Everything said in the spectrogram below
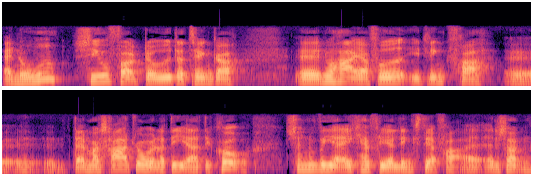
er nogen SEO-folk derude, der tænker, øh, nu har jeg fået et link fra øh, Danmarks Radio eller DR.dk, så nu vil jeg ikke have flere links derfra. Er, er det sådan?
